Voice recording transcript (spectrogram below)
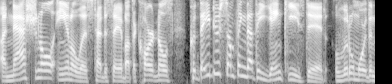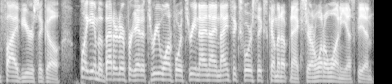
a national analyst had to say about the Cardinals. Could they do something that the Yankees did a little more than five years ago? Play a game of Bet It or Forget It. 314 399 9646 coming up next here on 101 ESPN.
